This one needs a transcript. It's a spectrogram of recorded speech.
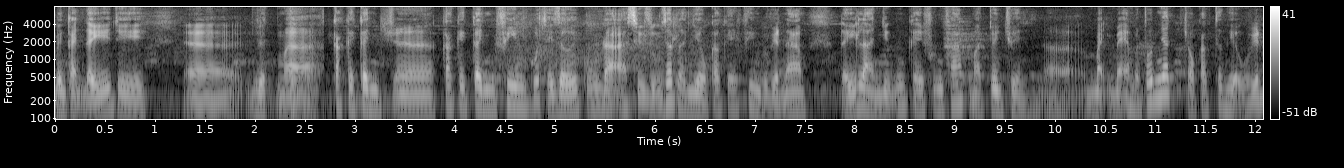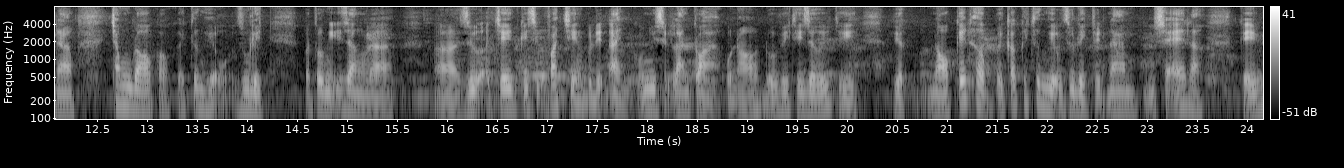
Bên cạnh đấy thì việc mà các cái kênh các cái kênh phim của thế giới cũng đã sử dụng rất là nhiều các cái phim của Việt Nam. Đấy là những cái phương pháp mà tuyên truyền mạnh mẽ và tốt nhất cho các thương hiệu của Việt Nam. Trong đó có cái thương hiệu du lịch. Và tôi nghĩ rằng là à, dựa trên cái sự phát triển của điện ảnh cũng như sự lan tỏa của nó đối với thế giới thì việc nó kết hợp với các cái thương hiệu du lịch Việt Nam cũng sẽ là cái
